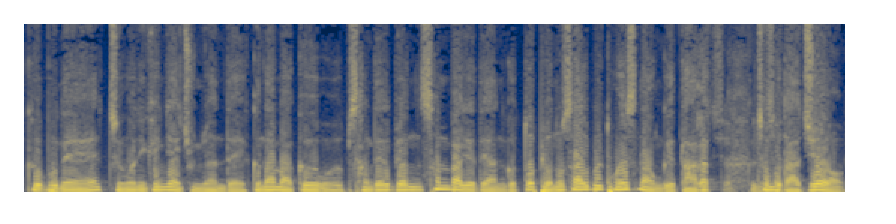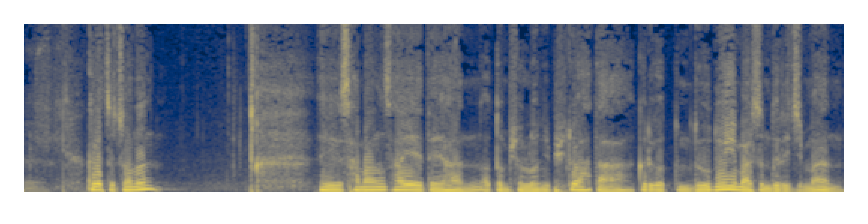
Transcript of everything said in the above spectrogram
그분의 증언이 굉장히 중요한데 그나마 그 상대편 선박에 대한 것도 변호사 입을 통해서 나온 게 다가 그렇죠. 전부 다죠. 그래서 저는 이 사망사에 대한 어떤 변론이 필요하다. 그리고 좀 누누이 말씀드리지만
